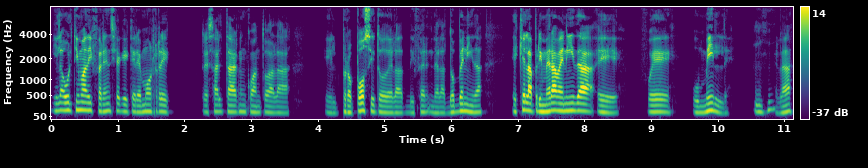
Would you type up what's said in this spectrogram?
Y la última diferencia que queremos resaltar en cuanto a la, el propósito de, de las dos venidas es que la primera venida eh, fue humilde, ¿verdad?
